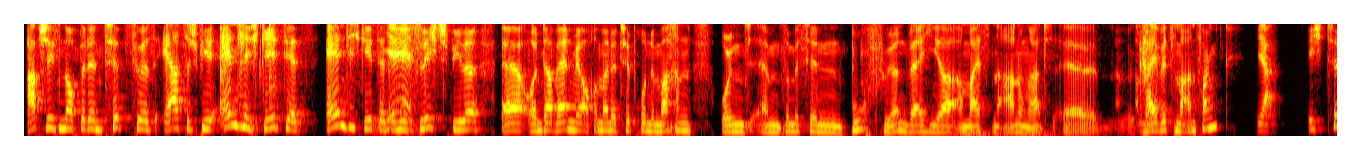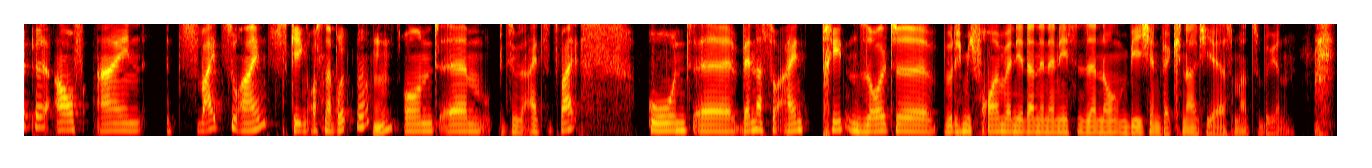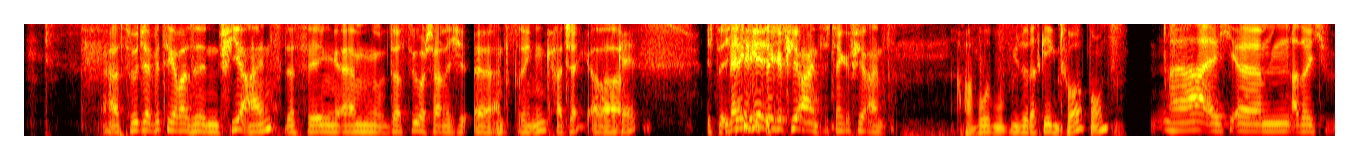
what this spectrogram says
Abschließend noch bitte ein Tipp fürs erste Spiel. Endlich geht's jetzt, endlich geht's jetzt in die Yes. Pflichtspiele. Äh, und da werden wir auch immer eine Tipprunde machen und ähm, so ein bisschen Buch führen, wer hier am meisten Ahnung hat. Äh, Kai, willst du mal anfangen? Ja, ich tippe auf ein 2 zu 1 gegen Osnabrück, ne? Hm. Und, ähm, beziehungsweise 1 zu 2. Und äh, wenn das so eintreten sollte, würde ich mich freuen, wenn ihr dann in der nächsten Sendung ein Bierchen wegknallt hier erstmal zu Beginn. Ja, es wird ja witzigerweise ein 4-1, deswegen ähm, darfst du wahrscheinlich äh, eins trinken, Kacek. Aber Okay. ich, ich, denke, ich denke 4-1. Ich denke 4-1. Aber wo, wo, wieso das Gegentor bei uns? Ja, ich, ähm, also ich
